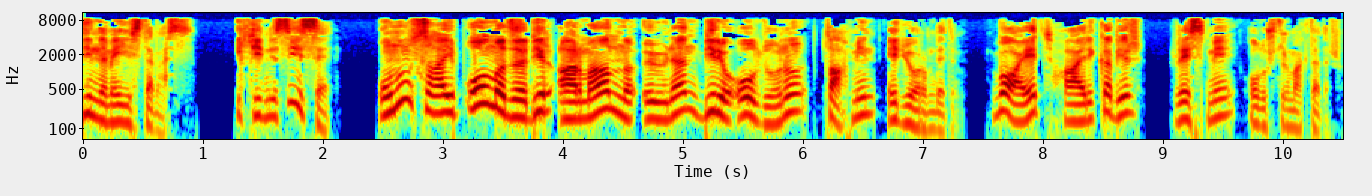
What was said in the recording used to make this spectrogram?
dinlemeyi istemez. İkincisi ise onun sahip olmadığı bir armağanla övünen biri olduğunu tahmin ediyorum dedim. Bu ayet harika bir resmi oluşturmaktadır.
